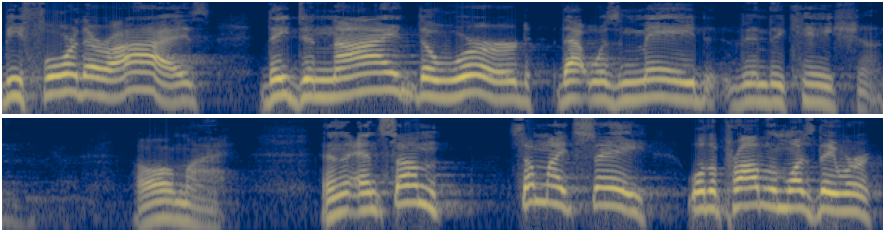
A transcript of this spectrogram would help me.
before their eyes, they denied the word that was made vindication. Oh my. And, and some, some might say, well, the problem was they were,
